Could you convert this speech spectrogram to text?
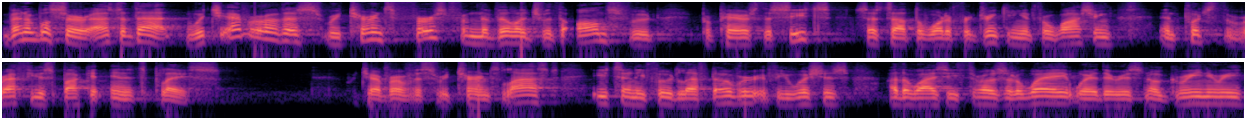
Venerable Sir, as to that, whichever of us returns first from the village with alms food, prepares the seats, sets out the water for drinking and for washing, and puts the refuse bucket in its place. Whichever of us returns last eats any food left over if he wishes, otherwise, he throws it away where there is no greenery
